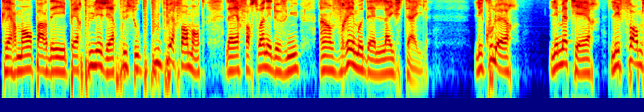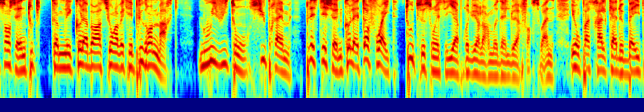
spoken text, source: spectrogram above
clairement, par des paires plus légères, plus souples, plus performantes. La Air Force One est devenue un vrai modèle lifestyle. Les couleurs, les matières, les formes s'enchaînent, toutes comme les collaborations avec les plus grandes marques. Louis Vuitton, Supreme, PlayStation, Colette, Off-White, toutes se sont essayées à produire leur modèle de Air Force One. Et on passera le cas de Bape,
